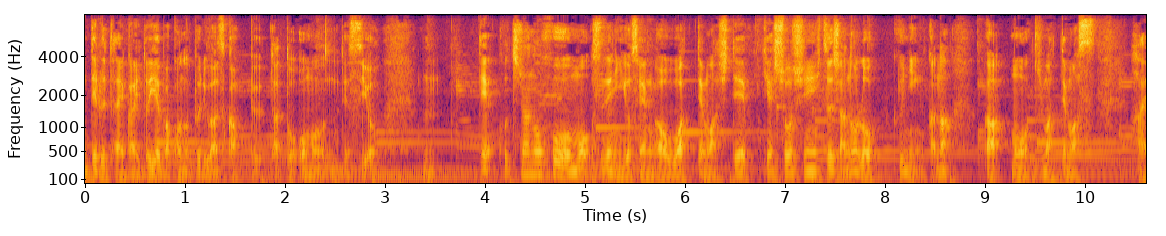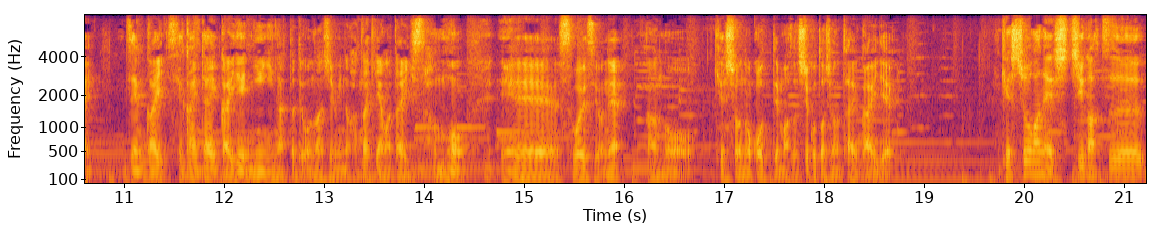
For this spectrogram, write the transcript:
出る大会といえばこのプリワーズカップだと思うんですよ。うん、でこちらの方もすでに予選が終わってまして決勝進出者の6人かながもう決まってます。はい、前回世界大会で2位になったでおなじみの畠山大樹さんも、えー、すごいですよね。あの決勝残ってますし今年の大会で。決勝がね7月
